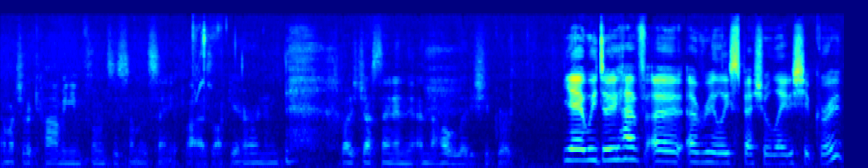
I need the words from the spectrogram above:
How much of a calming influence is some of the senior players like Erin and I suppose Justine and the, and the whole leadership group? Yeah, we do have a, a really special leadership group.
